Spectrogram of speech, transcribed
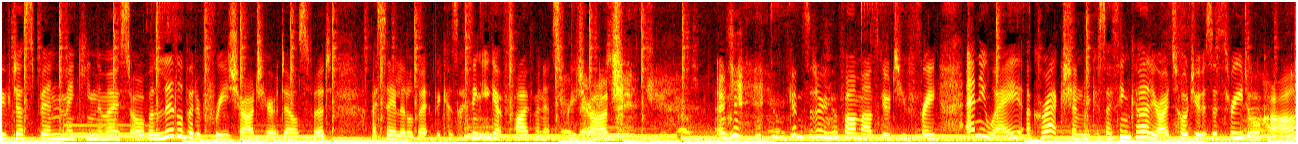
We've just been making the most of a little bit of free charge here at Daylesford. I say a little bit because I think you get five minutes free charge. Okay, considering the farmhouse give it to you free. Anyway, a correction because I think earlier I told you it was a three door car,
